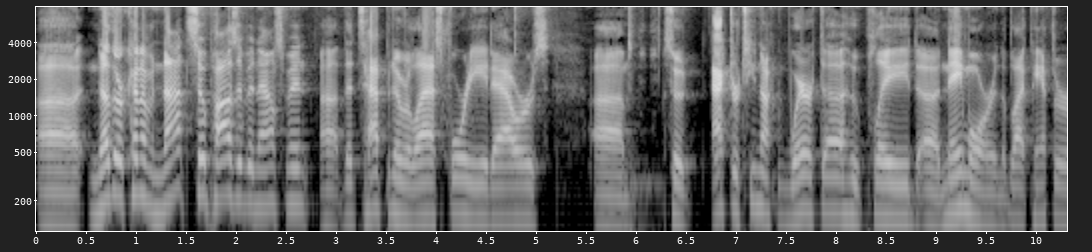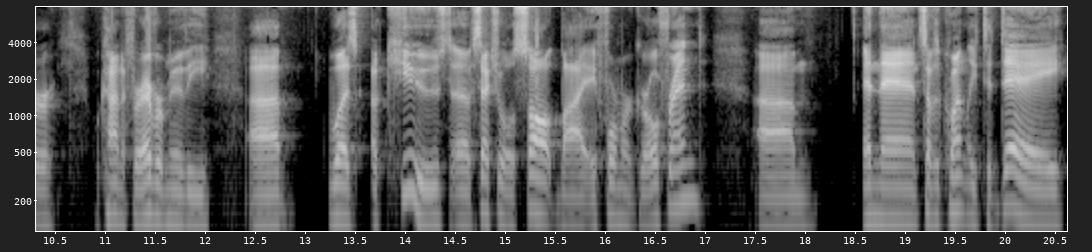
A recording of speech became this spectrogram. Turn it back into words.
Uh, another kind of not so positive announcement uh, that's happened over the last 48 hours. Um, so, actor Tenoch Huerta, who played uh, Namor in the Black Panther Wakanda Forever movie, uh, was accused of sexual assault by a former girlfriend. Um, and then subsequently today,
